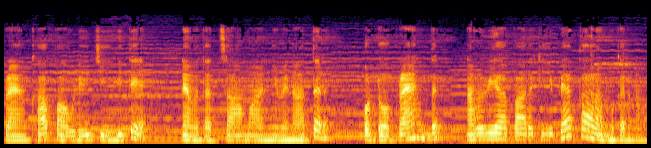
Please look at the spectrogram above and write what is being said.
ප්‍රෑංකා පවුලේ ජීවිතය නැවතත් සාමාන්‍ය වෙන අතර ඔටෝ ප්‍රෑන්ක්ද නවව්‍යාපාර කිහිපයක් ආරම්භ කරනවා.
